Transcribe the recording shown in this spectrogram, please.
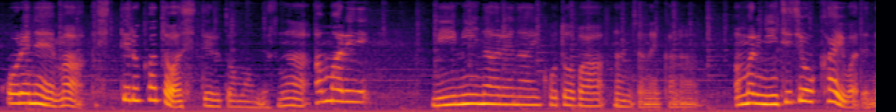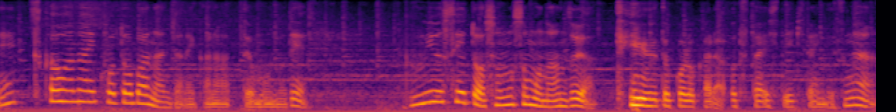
これねまあ知ってる方は知ってると思うんですがあんまり耳慣れない言葉なんじゃないかな。あんまり日常会話でね使わない言葉なんじゃないかなって思うので偶有性とはそもそも何ぞやっていうところからお伝えしていきたいんですが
